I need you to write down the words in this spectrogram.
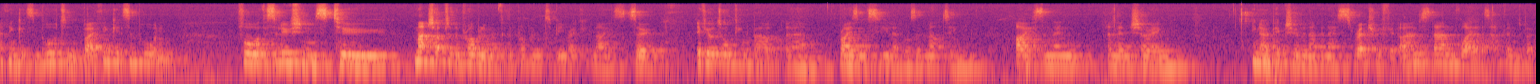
I think it's important, but I think it's important for the solutions to match up to the problem and for the problem to be recognised. So if you're talking about um, rising sea levels and melting ice and then and then showing you know a picture of an M&S retrofit, I understand why that's happened, but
